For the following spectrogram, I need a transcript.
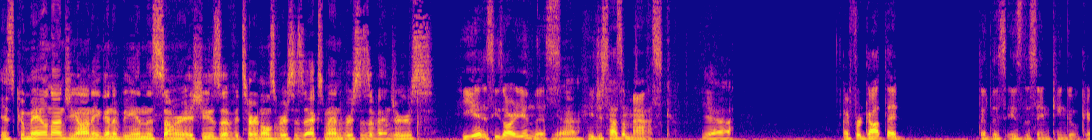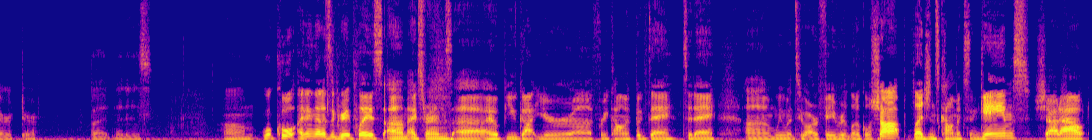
Is Kumail Nanjiani going to be in this summer issues of Eternals versus X-Men versus Avengers? he is. He's already in this. Yeah. He just has a mask. Yeah. I forgot that that this is the same Kingo character, but it is. Um, well, cool. I think that is a great place. Um, X friends, uh, I hope you got your uh, free comic book day today. Um, we went to our favorite local shop, Legends Comics and Games. Shout out.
